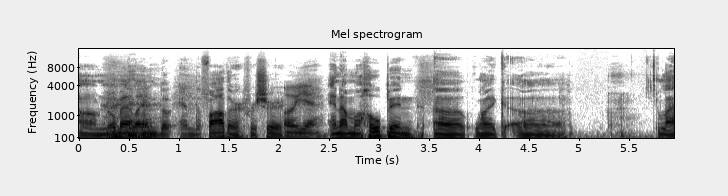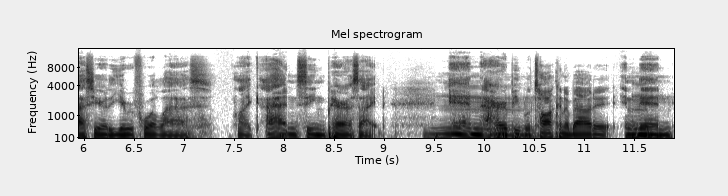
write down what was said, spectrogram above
Um, Nomadland and the, and the father for sure. Oh yeah, And I'm hoping, uh, like uh, last year, or the year before last, like I hadn't seen Parasite, and I heard people mm. talking about it, and mm. then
